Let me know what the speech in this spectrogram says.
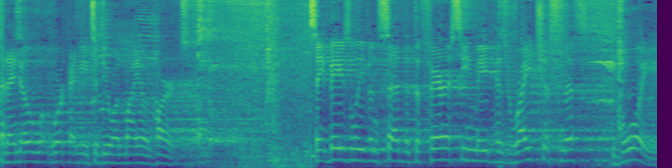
and I know what work I need to do on my own heart. St. Basil even said that the Pharisee made his righteousness void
